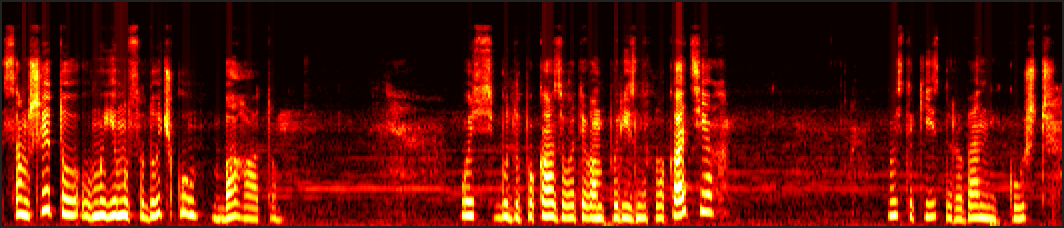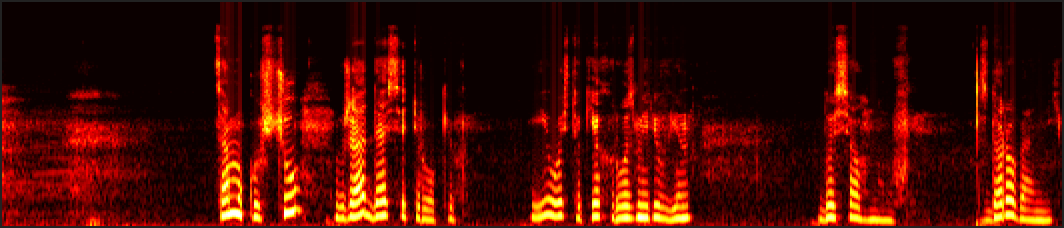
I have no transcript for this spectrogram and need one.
Самшиту в моєму садочку багато. Ось буду показувати вам по різних локаціях. Ось такий здоровенний кущ. Цьому кущу вже 10 років. І ось таких розмірів він досягнув. Здоровенний.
